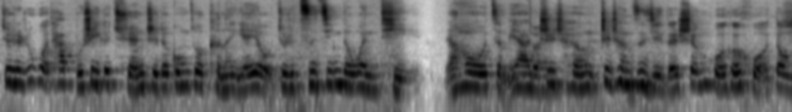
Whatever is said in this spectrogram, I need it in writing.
就是如果她不是一个全职的工作，可能也有就是资金的问题，然后怎么样支撑支撑自己的生活和活动，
